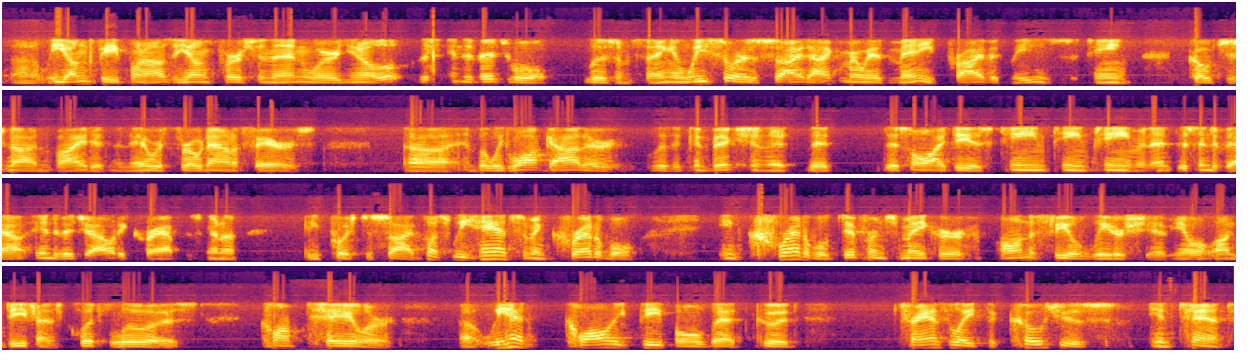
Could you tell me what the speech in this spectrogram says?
uh, young people, and I was a young person then, where you know this individualism thing, and we sort of decided. I can remember we had many private meetings as a team, coaches not invited, and they were throw down affairs. Uh, but we'd walk out there with the conviction that that this whole idea is team, team, team, and this individuality crap is going to be pushed aside. Plus, we had some incredible, incredible difference maker on the field leadership. You know, on defense, Cliff Lewis, Clump Taylor. Uh, we had quality people that could translate the coach's intent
